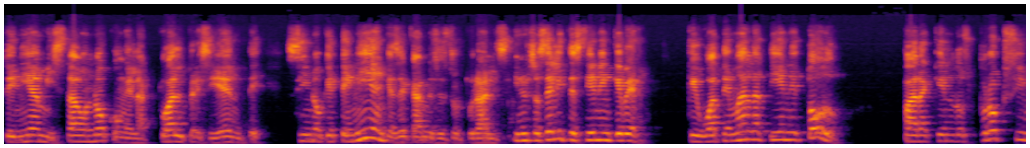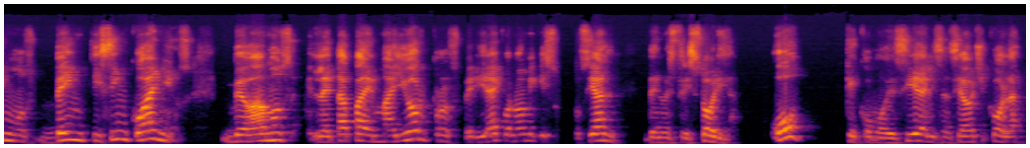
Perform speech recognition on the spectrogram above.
tenía amistad o no con el actual presidente, sino que tenían que hacer cambios estructurales. Y nuestras élites tienen que ver que Guatemala tiene todo para que en los próximos 25 años veamos la etapa de mayor prosperidad económica y social de nuestra historia. O que, como decía el licenciado Chicola,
